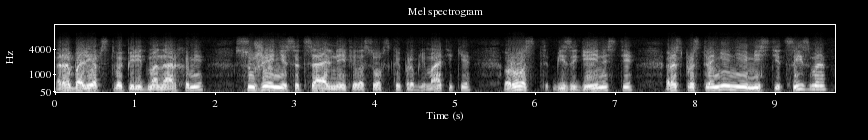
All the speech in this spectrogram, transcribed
раболепство перед монархами, сужение социальной и философской проблематики, рост безыдейности, распространение мистицизма –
